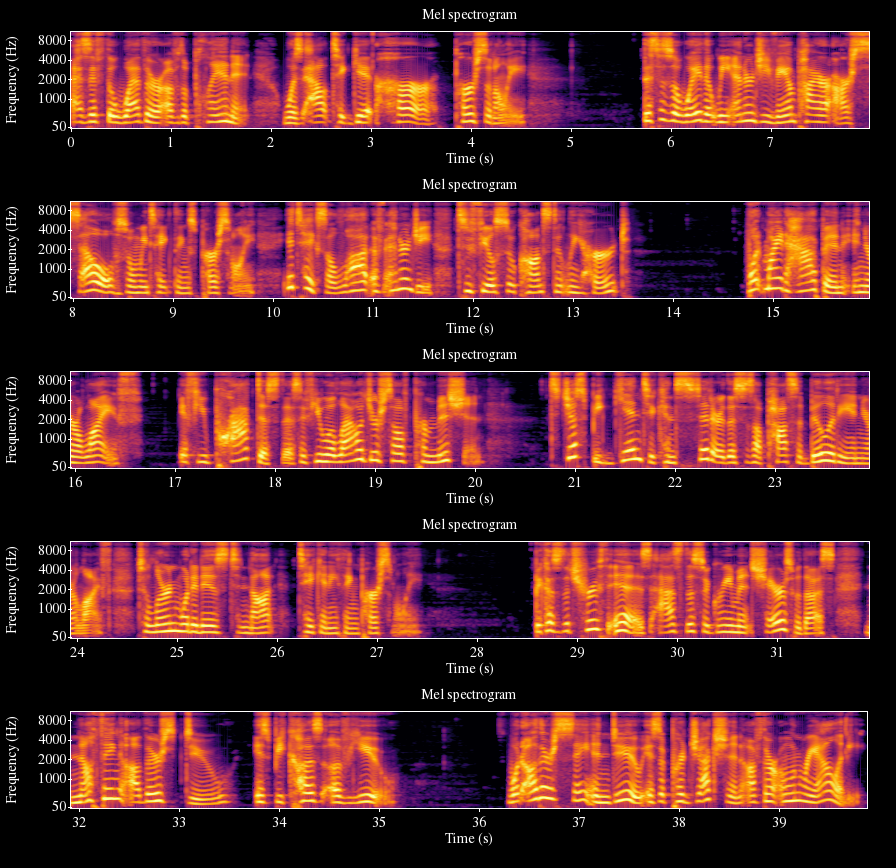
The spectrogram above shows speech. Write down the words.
As if the weather of the planet was out to get her personally. This is a way that we energy vampire ourselves when we take things personally. It takes a lot of energy to feel so constantly hurt. What might happen in your life if you practice this, if you allowed yourself permission to just begin to consider this as a possibility in your life, to learn what it is to not take anything personally. Because the truth is, as this agreement shares with us, nothing others do is because of you. What others say and do is a projection of their own reality.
